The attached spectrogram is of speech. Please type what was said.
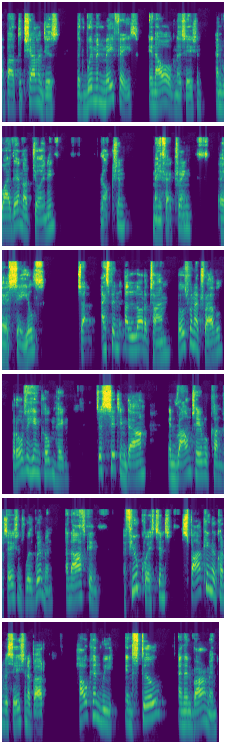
about the challenges that women may face in our organization and why they're not joining production, manufacturing, uh, sales. So I spend a lot of time, both when I travel, but also here in Copenhagen, just sitting down in roundtable conversations with women and asking a few questions, sparking a conversation about how can we instill an environment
